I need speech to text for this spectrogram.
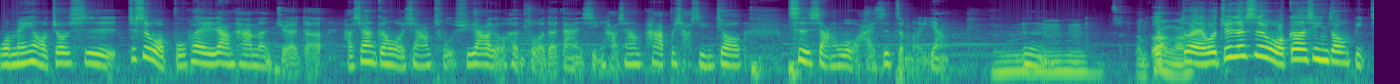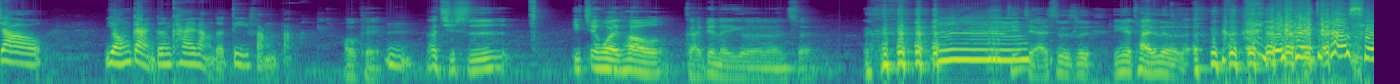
我没有，就是就是我不会让他们觉得好像跟我相处需要有很多的担心，好像怕不小心就刺伤我还是怎么样。嗯嗯，很棒啊。对，我觉得是我个性中比较勇敢跟开朗的地方吧。OK，嗯，那其实一件外套改变了一个人生。嗯，听起来是不是因为太热了？也可以这样说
